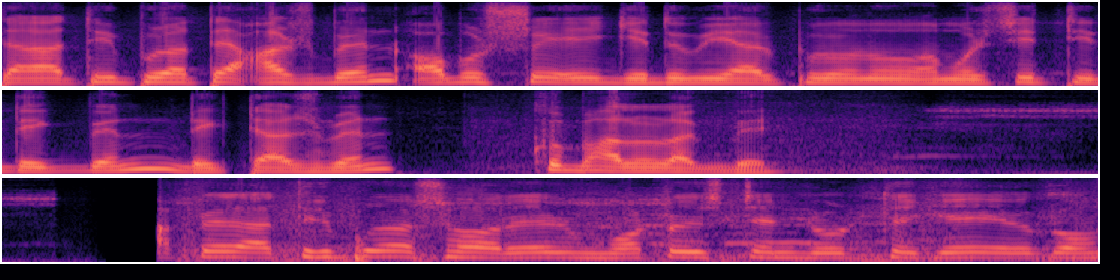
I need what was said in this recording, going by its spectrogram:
যারা ত্রিপুরাতে আসবেন অবশ্যই এই গেদু মিয়ার পুরনো মসজিদটি দেখবেন, দেখতে আসবেন। খুব ভালো লাগবে। আপনারা ত্রিপুরা শহরের মোটর স্ট্যান্ড রোড থেকে এরকম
